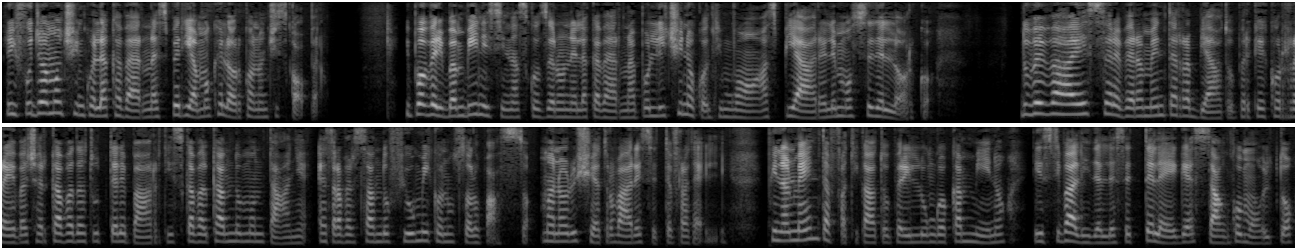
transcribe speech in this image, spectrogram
rifugiamoci in quella caverna e speriamo che l'orco non ci scopra. I poveri bambini si nascosero nella caverna e Pollicino continuò a spiare le mosse dell'orco Doveva essere veramente arrabbiato perché correva e cercava da tutte le parti, scavalcando montagne e attraversando fiumi con un solo passo, ma non riuscì a trovare i sette fratelli. Finalmente, affaticato per il lungo cammino, gli stivali delle sette leghe, stanco molto,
